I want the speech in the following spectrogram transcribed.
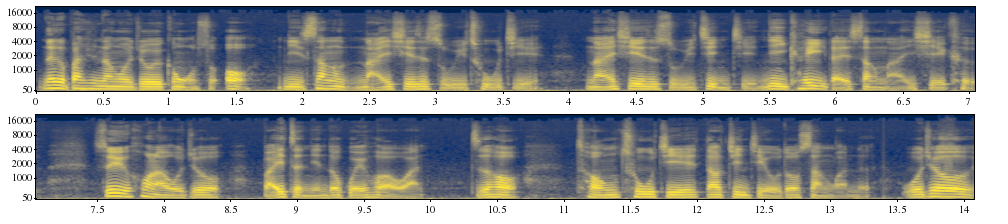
那个办训单位就会跟我说：“哦，你上哪一些是属于初阶，哪一些是属于进阶，你可以来上哪一些课。”所以后来我就把一整年都规划完之后，从初阶到进阶我都上完了。我就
